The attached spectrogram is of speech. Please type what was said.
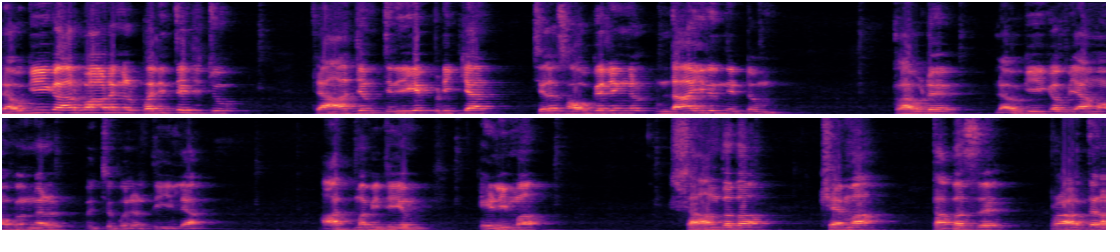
ലൗകികാർഭാടങ്ങൾ പരിത്യജിച്ചു. രാജ്യം തിരികെ പിടിക്കാൻ ചില സൗകര്യങ്ങൾ ഉണ്ടായിരുന്നിട്ടും ക്ലൗഡ് ലൗകിക വ്യാമോഹങ്ങൾ വെച്ച് പുലർത്തിയില്ല. ആത്മവിജയം എളിമ ശാന്തത ക്ഷമ തപസ് പ്രാർത്ഥന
